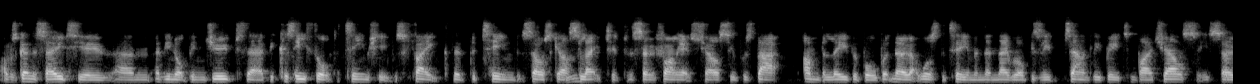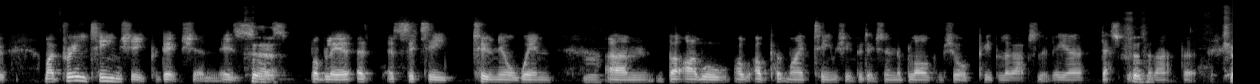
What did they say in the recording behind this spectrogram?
I was going to say to you, um, have you not been duped there? Because he thought the team sheet was fake. That the team that Solskjaer mm. selected for the semi final against Chelsea was that unbelievable. But no, that was the team. And then they were obviously soundly beaten by Chelsea. So my pre team sheet prediction is, is probably a, a City 2 0 win Mm. Um, but I will. I'll, I'll, put my team sheet prediction in the blog. I'm sure people are absolutely uh, desperate for that. But Ch-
